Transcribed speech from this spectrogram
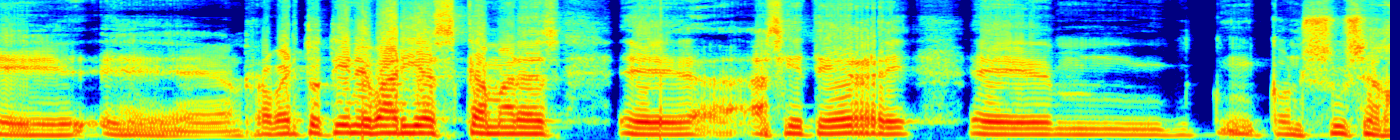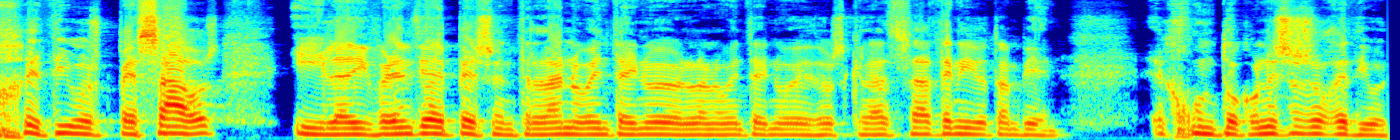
eh, eh, Roberto tiene varias cámaras eh, A7R con sus objetivos pesados y la diferencia de peso entre la 99 y la 99.2 que las ha tenido también junto con esos objetivos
